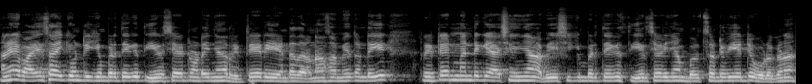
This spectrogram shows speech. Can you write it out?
അങ്ങനെ വയസ്സായിക്കൊണ്ടിരിക്കുമ്പോഴത്തേക്ക് തീർച്ചയായിട്ടും ഉണ്ടെങ്കിൽ ഞാൻ റിട്ടയർ ചെയ്യേണ്ടതാണ്. ആ സമയത്തുണ്ടെങ്കിൽ റിട്ടയർമെന്റ് ക്യാഷിന് ഞാൻ അപേക്ഷിക്കുമ്പോഴത്തേക്ക് തീർച്ചയായിട്ടും ഞാൻ ബർത്ത് സർട്ടിഫിക്കറ്റ് കൊടുക്കണം.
